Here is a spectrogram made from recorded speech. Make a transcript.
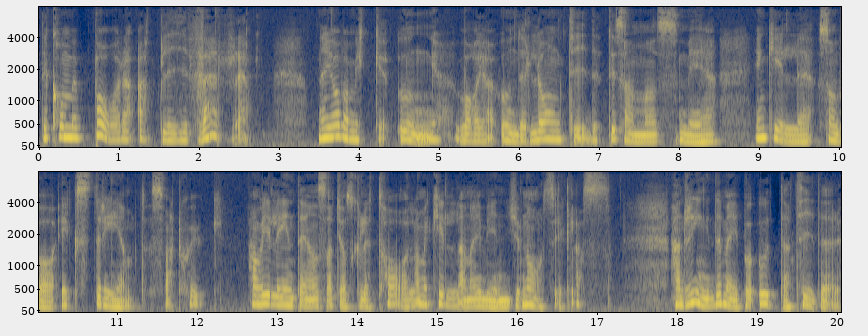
Det kommer bara att bli värre. När jag var mycket ung var jag under lång tid tillsammans med en kille som var extremt svartsjuk. Han ville inte ens att jag skulle tala med killarna i min gymnasieklass. Han ringde mig på udda tider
